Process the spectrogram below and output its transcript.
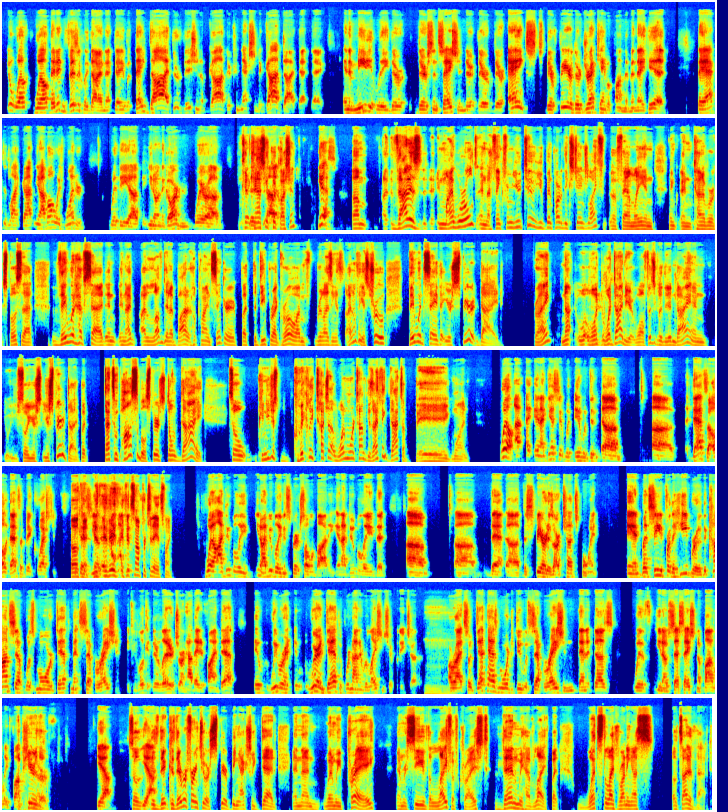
You know, well well they didn't physically die in that day but they died their vision of god their connection to god died that day. And immediately their their sensation their their their angst their fear their dread came upon them and they hid. They acted like god you know i've always wondered with the uh you know in the garden where uh can, this, can i ask you a quick uh, question? Yes. Um Uh, that is uh, in my world, and I think from you too. You've been part of the Exchange Life uh, family, and, and and kind of were exposed to that. They would have said, and and I I loved it. I bought it hook, line, sinker. But the deeper I grow, I'm realizing it's. I don't think it's true. They would say that your spirit died, right? Not what what, mm-hmm. what died? You well, physically they didn't die, and so your your spirit died. But that's impossible. Spirits don't die. So, can you just quickly touch on that one more time because I think that's a big one. Well, I, and I guess it would it would uh, uh, that's a oh that's a big question. Okay, because, you know, if, if, I, if it's not for today, it's fine. Well, I do believe you know I do believe in spirit, soul, and body, and I do believe that um, uh, that uh, the spirit is our touch point. And but see, for the Hebrew, the concept was more death meant separation. If you look at their literature and how they define death, it, we were it, we're in death if we're not in relationship with each other. Mm. All right, so death has more to do with separation than it does with you know cessation of bodily function. Up here, or, though, yeah. So yeah, because they, are referring to our spirit being actually dead, and then when we pray and receive the life of Christ, then we have life. But what's the life running us outside of that?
